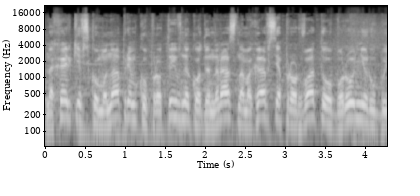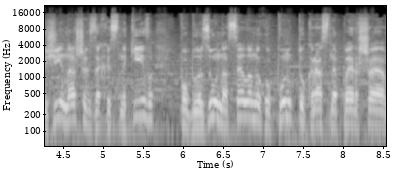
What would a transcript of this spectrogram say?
На Харківському напрямку противник один раз намагався прорвати оборонні рубежі наших захисників поблизу населеного пункту Красне Перше.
